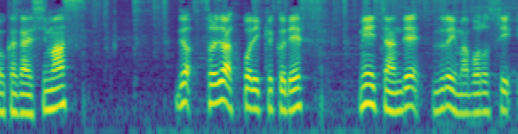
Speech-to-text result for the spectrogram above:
お伺いします。ではそれではここで一曲です。めいちゃんでずるい幻。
